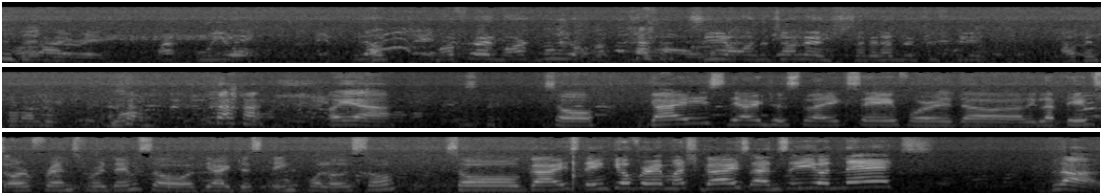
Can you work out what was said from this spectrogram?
All right. Mark Uh, my friend Mark Buyo. See you on the challenge. 750 Aventurale. Yon. oh yeah so guys they are just like say for the relatives or friends for them so they are just thankful also so guys thank you very much guys and see you next vlog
